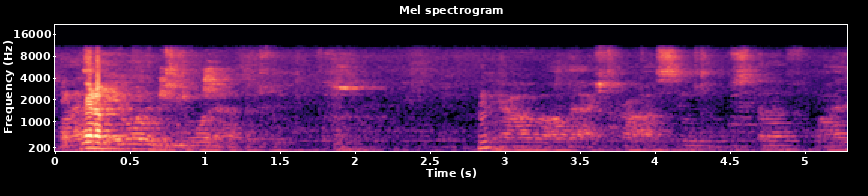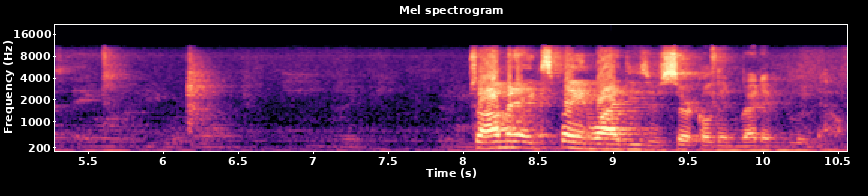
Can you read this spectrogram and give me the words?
Why We're gonna- A one and B one happening? Hmm? Like out all that stuff, why is A one and B one not? Like, So I'm going to explain why these are circled in red and blue now.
